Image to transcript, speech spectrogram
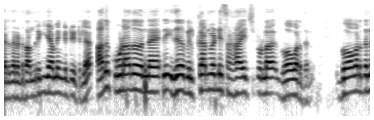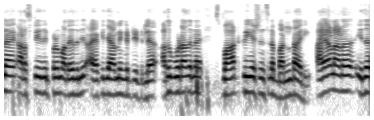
കരുതാനായിട്ട്. തന്ത്രിക്ക് ജാമ്യം കിട്ടിയിട്ടില്ല. അത് കൂടാതെ തന്നെ ഇത് വിൽക്കാൻ വേണ്ടി സഹായിച്ചിട്ടുള്ള ഗോവർദ്ധൻ. ഗോവർദ്ധനെ അറസ്റ്റ് ചെയ്ത് ഇപ്പോഴും അദ്ദേഹത്തിന് അയാൾക്ക് ജാമ്യം കിട്ടിയിട്ടില്ല. അതുകൂടാതെ തന്നെ സ്മാർട്ട് ക്രിയേഷൻസിന്റെ ഭണ്ഡാരി അയാളാണ് ഇത്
